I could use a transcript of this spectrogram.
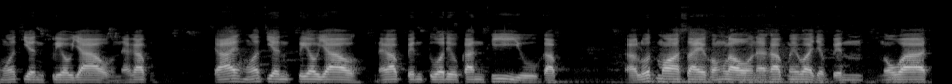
หัวเทียนเกลียวยาวนะครับ ใช้หัวเทียนเกลียวยาวนะครับ เป็นตัวเดียวกันที่อยู่กับรถมอไซค์ของเรานะครับ ไม่ว่าจะเป็นโนวาเท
